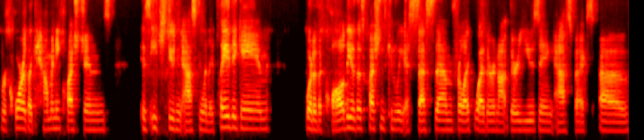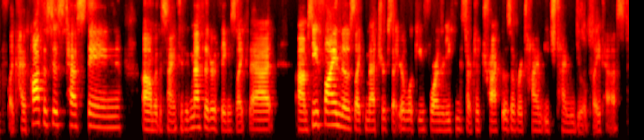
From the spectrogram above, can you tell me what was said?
record like how many questions is each student asking when they play the game what are the quality of those questions? Can we assess them for like whether or not they're using aspects of like hypothesis testing um, or the scientific method or things like that. Um, so you find those like metrics that you're looking for, and then you can start to track those over time each time you do a play test.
